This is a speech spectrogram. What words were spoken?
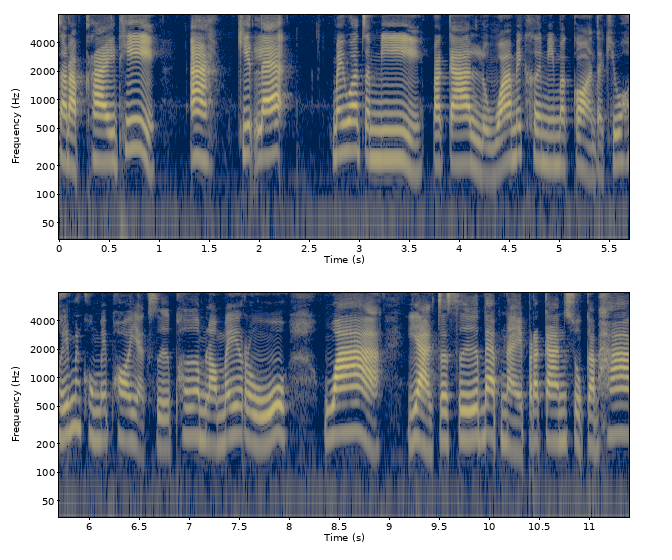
สำหรับใครที่อะคิดและไม่ว่าจะมีประกันหรือว่าไม่เคยมีมาก่อนแต่คิดว่าเฮ้ยมันคงไม่พออยากซื้อเพิ่มเราไม่รู้ว่า อยากจะซื้อแบบไหนประกันสุขภาพ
